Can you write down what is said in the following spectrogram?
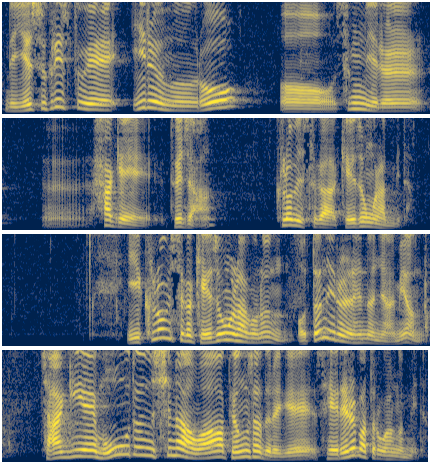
근데 예수 그리스도의 이름으로 어, 승리를 에, 하게 되자 클로비스가 개종을 합니다. 이 클로비스가 개종을 하고는 어떤 일을 했느냐면 자기의 모든 신하와 병사들에게 세례를 받도록 한 겁니다.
